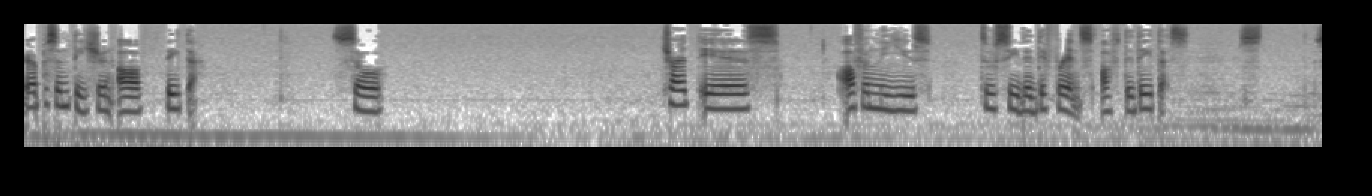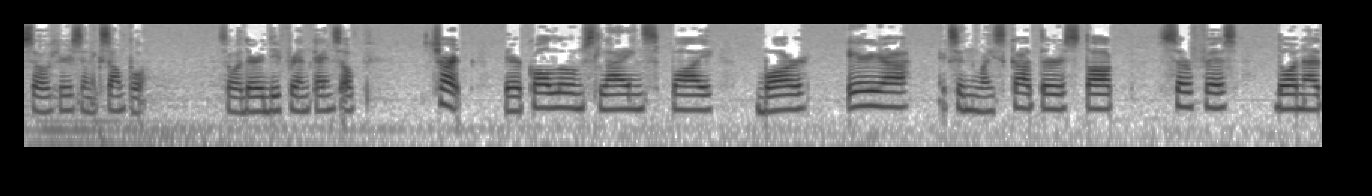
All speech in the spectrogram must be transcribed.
representation of data. So chart is oftenly used to see the difference of the data. So here's an example. So there are different kinds of chart. There are columns, lines, pie, bar, area, x and y scatter, stock, surface, donut,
